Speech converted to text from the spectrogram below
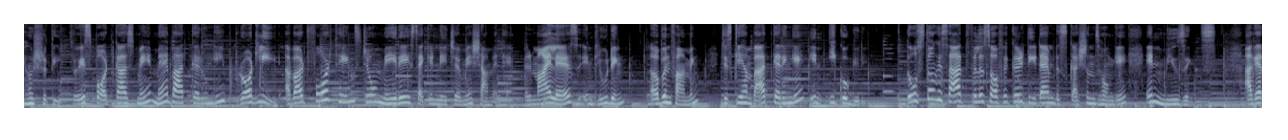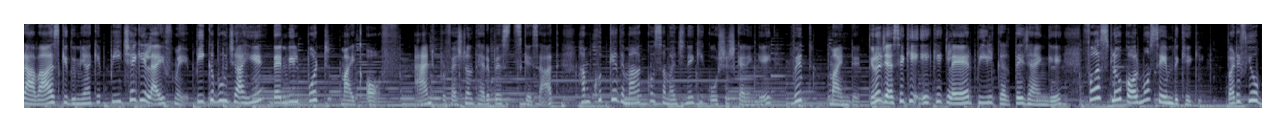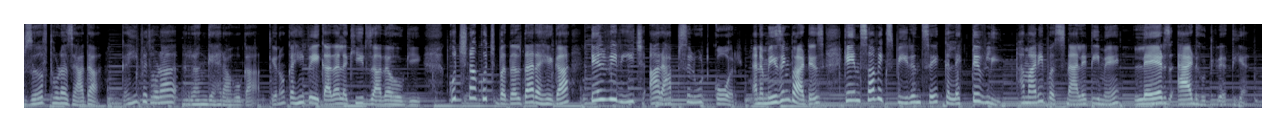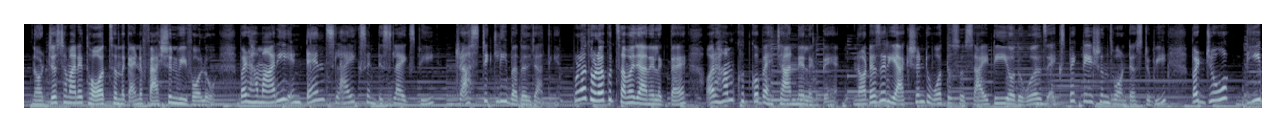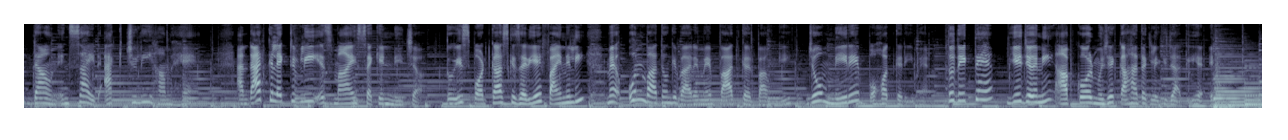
हूँ श्रुति। तो इस पॉडकास्ट में मैं बात करूँगी ब्रॉडली अबाउट फोर थिंग्स जो मेरे सेकंड नेचर में शामिल है। My ledge including urban farming जिसकी हम बात करेंगे इन इकोगिरी दोस्तों के साथ फिलोसॉफिकल टी टाइम डिस्कशंस होंगे इन म्यूजिंग्स अगर आवाज़ की दुनिया के पीछे की लाइफ में पीकबू चाहिए then we'll put mic off and professional therapists के साथ हम खुद के दिमाग को समझने की कोशिश करेंगे विद माइंडेड यू नो जैसे कि एक एक लेयर पील करते जाएँगे फ़र्स्ट लुक ऑलमोस्ट सेम दिखेगी. बट इफ़ यू ऑब्ज़र्व थोड़ा ज़्यादा कहीं पे थोड़ा रंग गहरा होगा यू you नो know, कहीं पे एक आधा लकीर ज़्यादा होगी। कुछ ना कुछ बदलता रहेगा till we reach our absolute core an amazing part is के इन सब एक्सपीरियंस से कलेक्टिवली हमारी पर्सनैलिटी में लेयर्स एड होती रहती हैं। नॉट जस्ट हमारे thoughts and the kind of fashion we follow but हमारी इंटेंस लाइक्स एंड डिसलाइक्स भी ड्रास्टिकली बदल जाती हैं। थोड़ा थोड़ा कुछ समझ आने लगता है और हम खुद को पहचानने लगते हैं। Not as a reaction to what the society और the world expectation want us to be but जो deep down inside actually हम हैं। And that collectively is my second nature तो इस पॉडकास्ट के ज़रिए फाइनली मैं उन बातों के बारे में बात कर पाऊँगी जो मेरे बहुत करीब हैं। तो देखते हैं ये जर्नी आपको और मुझे कहाँ तक लेके जाती है?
